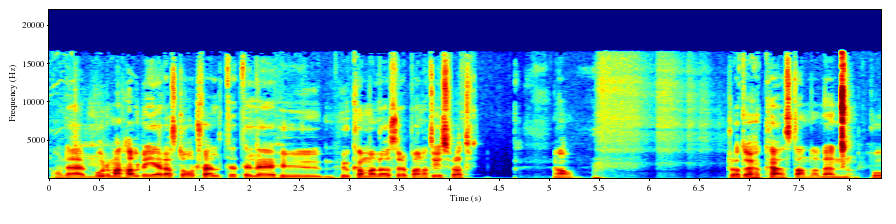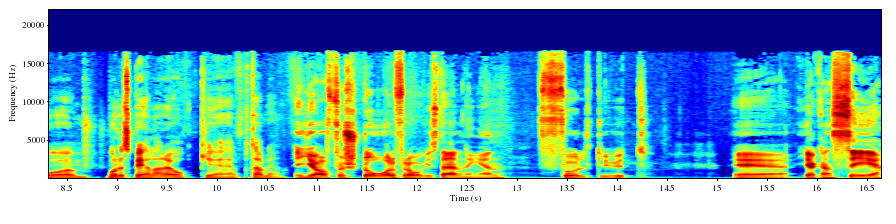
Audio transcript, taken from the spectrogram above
om det här? Borde man halvera startfältet eller hur, hur kan man lösa det på annat vis för att ja, för att öka standarden på både spelare och på tävlingarna? Jag förstår frågeställningen fullt ut. Eh, jag kan se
